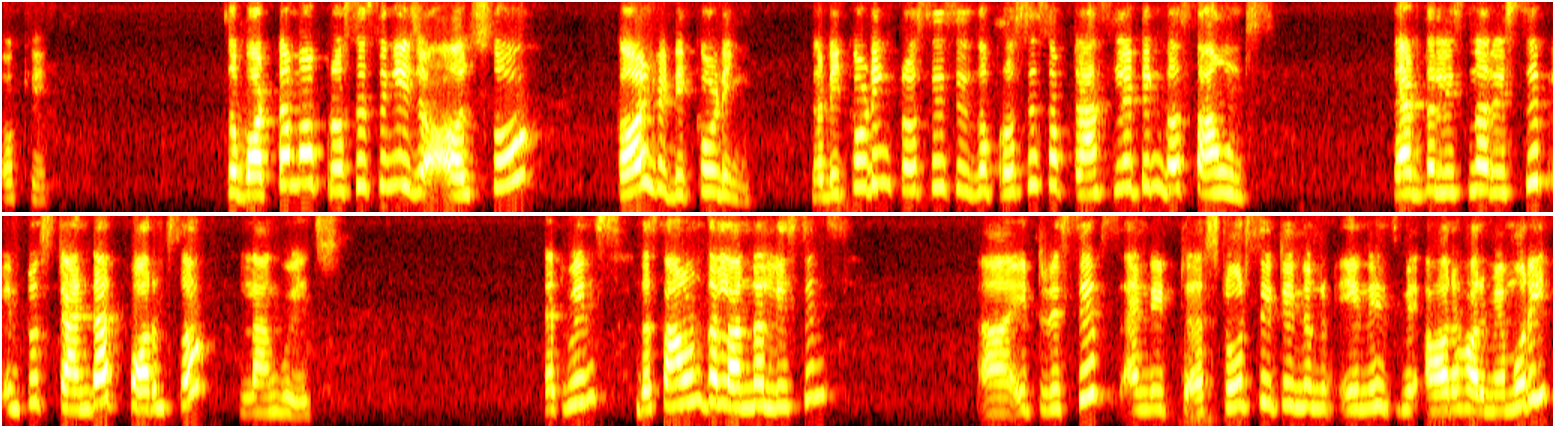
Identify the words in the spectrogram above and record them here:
Okay. So bottom up processing is also called decoding. The decoding process is the process of translating the sounds that the listener receive into standard forms of language. That means the sound the learner listens, uh, it receives and it uh, stores it in, in his or her memory,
